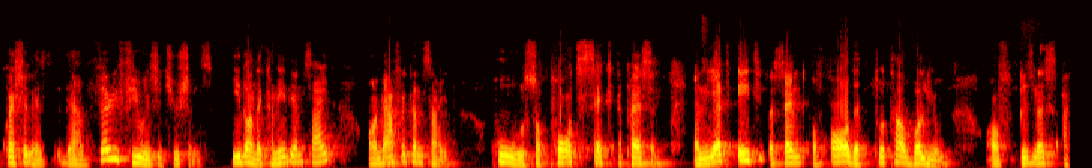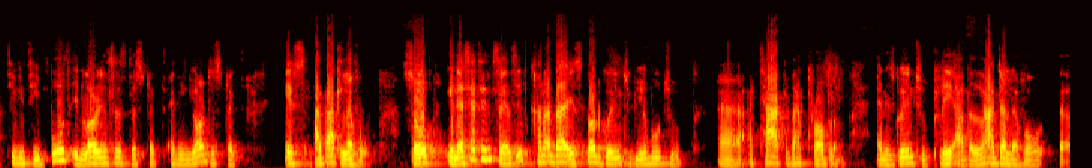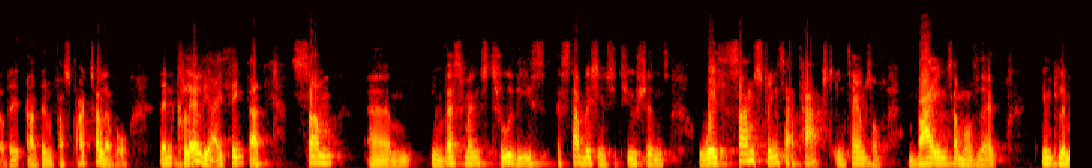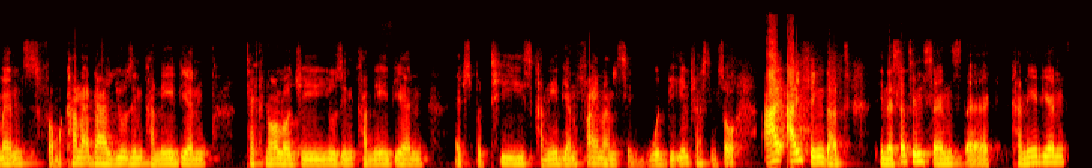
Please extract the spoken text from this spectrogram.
question is there are very few institutions, either on the Canadian side or on the African side, who will support such a person. And yet 80% of all the total volume of business activity, both in Lawrence's district and in your district, is at that level. So, in a certain sense, if Canada is not going to be able to uh, attack that problem and is going to play at the larger level, the, at the infrastructure level, then clearly I think that some um, investments through these established institutions with some strings attached in terms of buying some of the implements from Canada using Canadian technology, using Canadian expertise, Canadian financing would be interesting. So I, I think that in a certain sense, the Canadian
